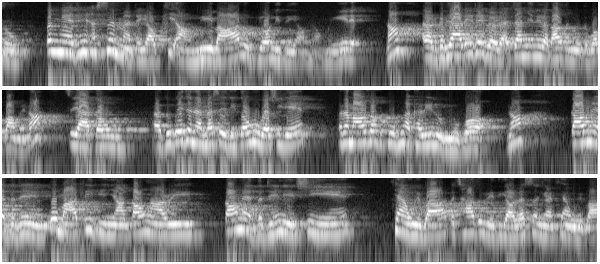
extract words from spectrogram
ဆိုပငယ်ချင်းအစ်စ်မှန်တစ်ယောက်ဖြစ်အောင်နေပါလို့ပြောနေတဲ့အကြောင်းတော့မေးတဲ့ နော်အဲ့တော့ကြပြလေးအိဗယ်လည်းအကြမ်းမြင့်လေးတော့တောက်တယ်လို့သဘောပေါက်မယ်နော်ဆရာသုံးအဲသူပေးချင်တဲ့ message ဒီသုံးခုပဲရှိတယ်ပထမဆုံးတစ်ခုငှက်ကလေးလိုမျိုးပေါ့နော်ကောင်းတဲ့သတင်းကို့မှာအသိပညာကောင်းတာတွေကောင်းတဲ့သတင်းတွေရှိရင်ဖြန့်ဝေပါတခြားသူတွေဒီအောင်လက်ဆင့်ခံဖြန့်ဝေပါ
